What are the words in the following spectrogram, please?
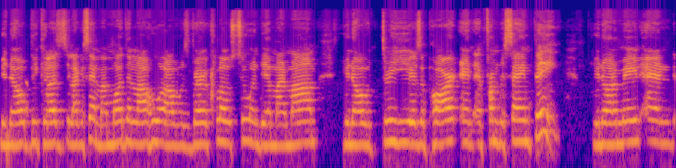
you know, because like I said, my mother-in-law, who I was very close to, and then my mom, you know, three years apart, and, and from the same thing, you know what I mean? And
